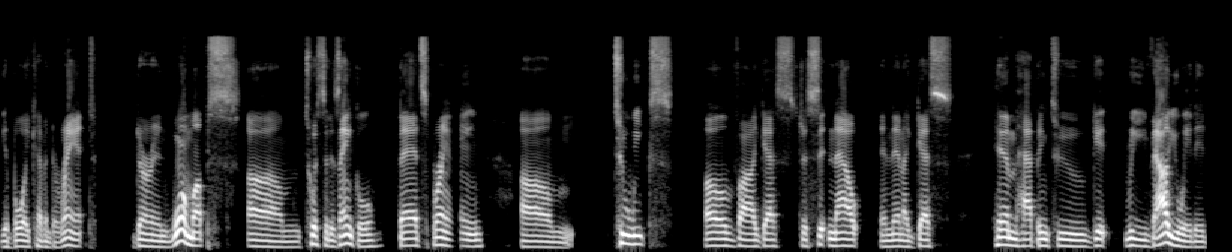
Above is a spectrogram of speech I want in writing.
your boy Kevin Durant during warmups um, twisted his ankle, bad sprain. Um, two weeks of uh, I guess just sitting out, and then I guess him having to get reevaluated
